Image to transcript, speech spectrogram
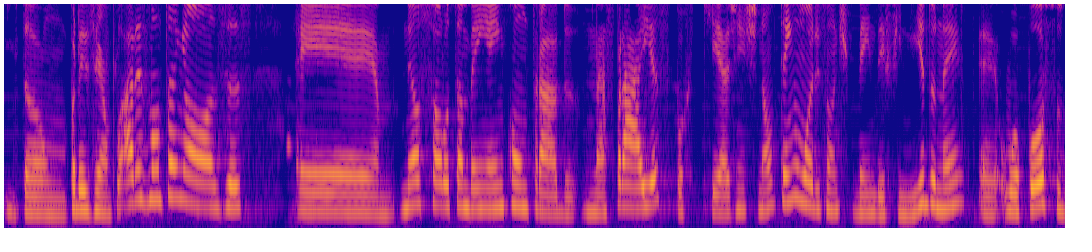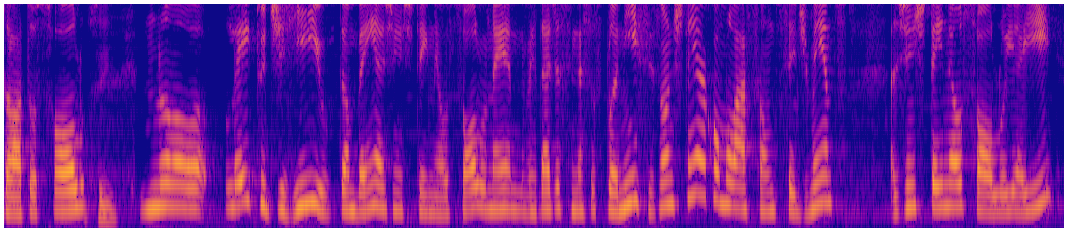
Então, por exemplo, áreas montanhosas, é, neossolo também é encontrado nas praias, porque a gente não tem um horizonte bem definido, né? É o oposto do latossolo. Sim. No leito de rio também a gente tem neossolo, né? Na verdade, assim, nessas planícies, onde tem a acumulação de sedimentos, a gente tem neossolo. E aí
